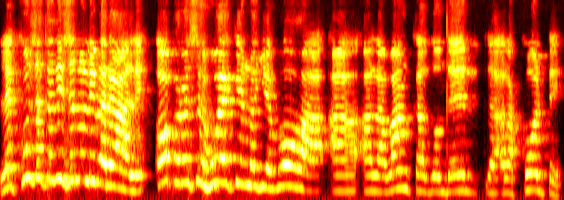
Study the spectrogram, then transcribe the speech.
la excusa que dicen los liberales, oh, pero ese juez quien lo llevó a, a- a la banca donde él, a la corte,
